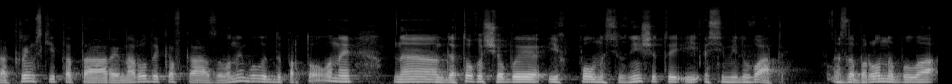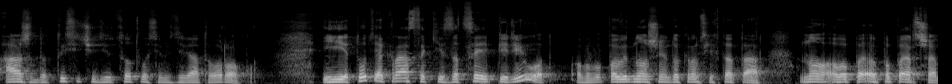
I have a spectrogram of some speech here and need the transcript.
як кримські татари, народи Кавказу, вони були депортовані е, для того, щоб їх повністю знищити і асимілювати. Заборона була аж до 1989 року. І тут якраз таки за цей період, по відношенню до кримських татар, ну, по- по-перше,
